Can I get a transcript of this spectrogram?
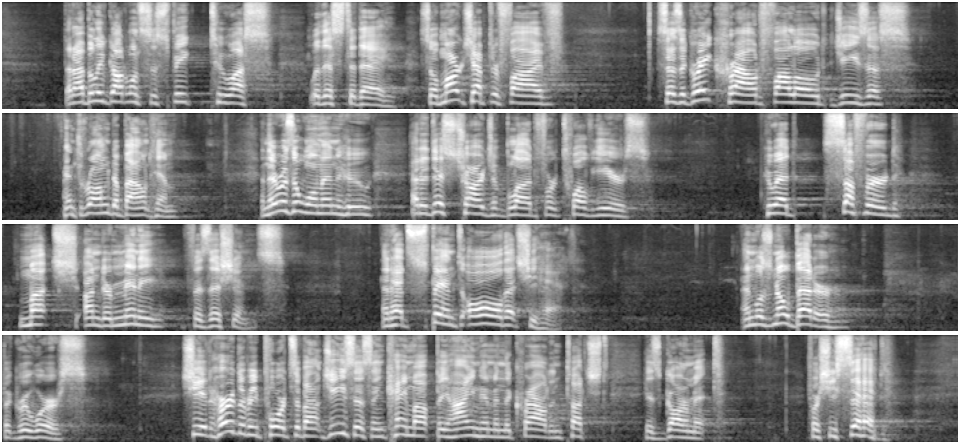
that I believe God wants to speak to us with this today. So, Mark chapter 5 says, A great crowd followed Jesus and thronged about him. And there was a woman who had a discharge of blood for 12 years, who had suffered much under many physicians and had spent all that she had, and was no better, but grew worse. She had heard the reports about Jesus and came up behind him in the crowd and touched his garment. For she said,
